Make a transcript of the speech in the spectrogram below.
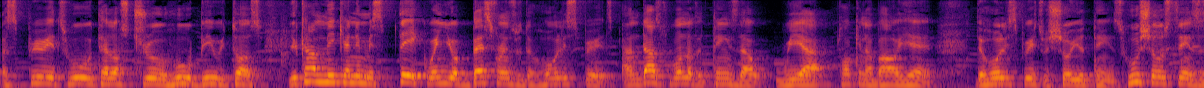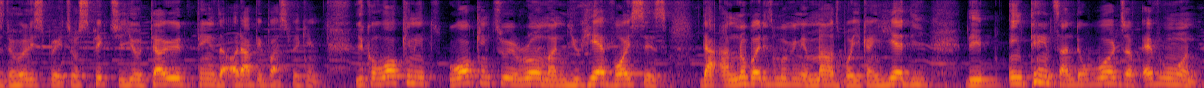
a spirit who will tell us true, who will be with us. You can't make any mistake when you're best friends with the Holy Spirit. And that's one of the things that we are talking about here. The Holy Spirit will show you things. Who shows things is the Holy Spirit. He'll speak to you, tell you things that other people are speaking. You can walk in walk into a room and you hear voices that and nobody's moving your mouth, but you can hear the the intents and the words of everyone.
